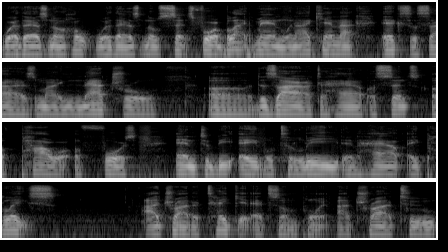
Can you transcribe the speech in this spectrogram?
where there's no hope, where there's no sense for a black man, when I cannot exercise my natural uh, desire to have a sense of power, of force, and to be able to lead and have a place, I try to take it at some point. I try to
